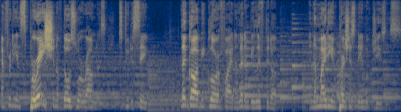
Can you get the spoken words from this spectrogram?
and for the inspiration of those who are around us to do the same. Let God be glorified and let Him be lifted up. In the mighty and precious name of Jesus.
